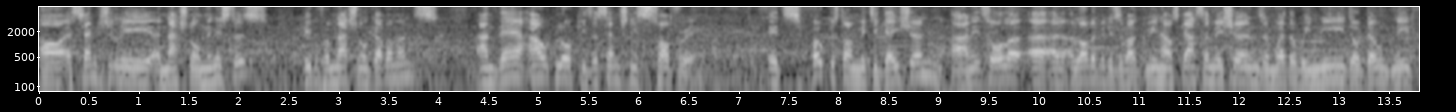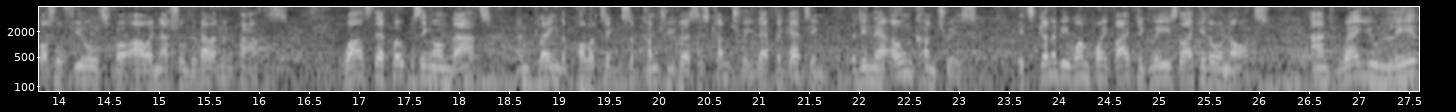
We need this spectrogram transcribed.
are essentially uh, national ministers, people from national governments, and their outlook is essentially sovereign. It's focused on mitigation, and it's all a, a, a, lot of it is about greenhouse gas emissions and whether we need or don't need fossil fuels for our national development paths. Whilst they're focusing on that and playing the politics of country versus country, they're forgetting that in their own countries, it's going to be 1.5 degrees, like it or not, and where you live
